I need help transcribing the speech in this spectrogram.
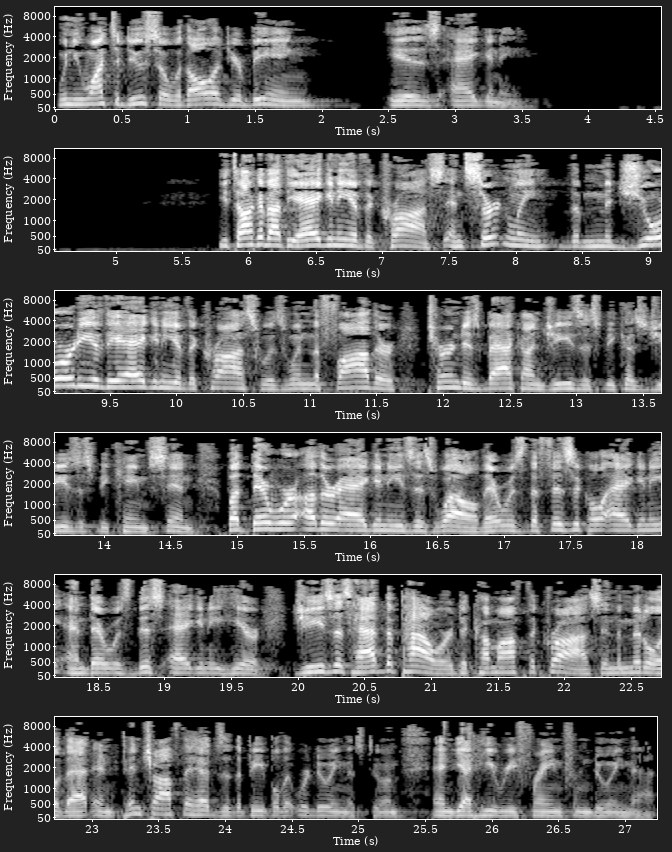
when you want to do so with all of your being, is agony. You talk about the agony of the cross, and certainly the majority of the agony of the cross was when the Father turned his back on Jesus because Jesus became sin. But there were other agonies as well. There was the physical agony, and there was this agony here. Jesus had the power to come off the cross in the middle of that and pinch off the heads of the people that were doing this to him, and yet he refrained from doing that.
